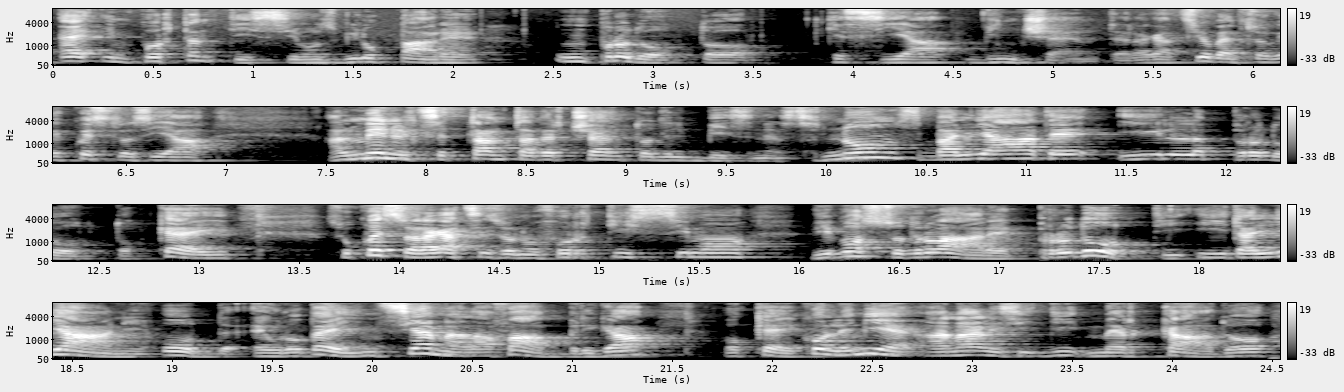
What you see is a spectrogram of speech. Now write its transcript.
è importantissimo sviluppare un prodotto che sia vincente. Ragazzi, io penso che questo sia almeno il 70% del business. Non sbagliate il prodotto, ok? Su questo ragazzi sono fortissimo, vi posso trovare prodotti italiani o europei insieme alla fabbrica, ok? Con le mie analisi di mercato,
